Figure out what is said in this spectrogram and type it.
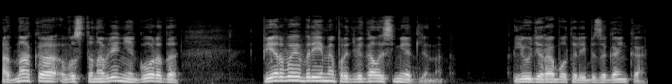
Однако восстановление города первое время продвигалось медленно. Люди работали без огонька.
